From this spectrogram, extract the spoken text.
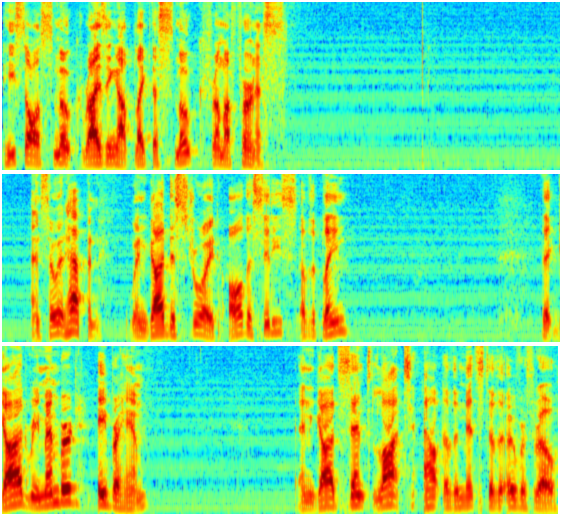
he saw smoke rising up like the smoke from a furnace. And so it happened when God destroyed all the cities of the plain that God remembered Abraham and God sent Lot out of the midst of the overthrow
